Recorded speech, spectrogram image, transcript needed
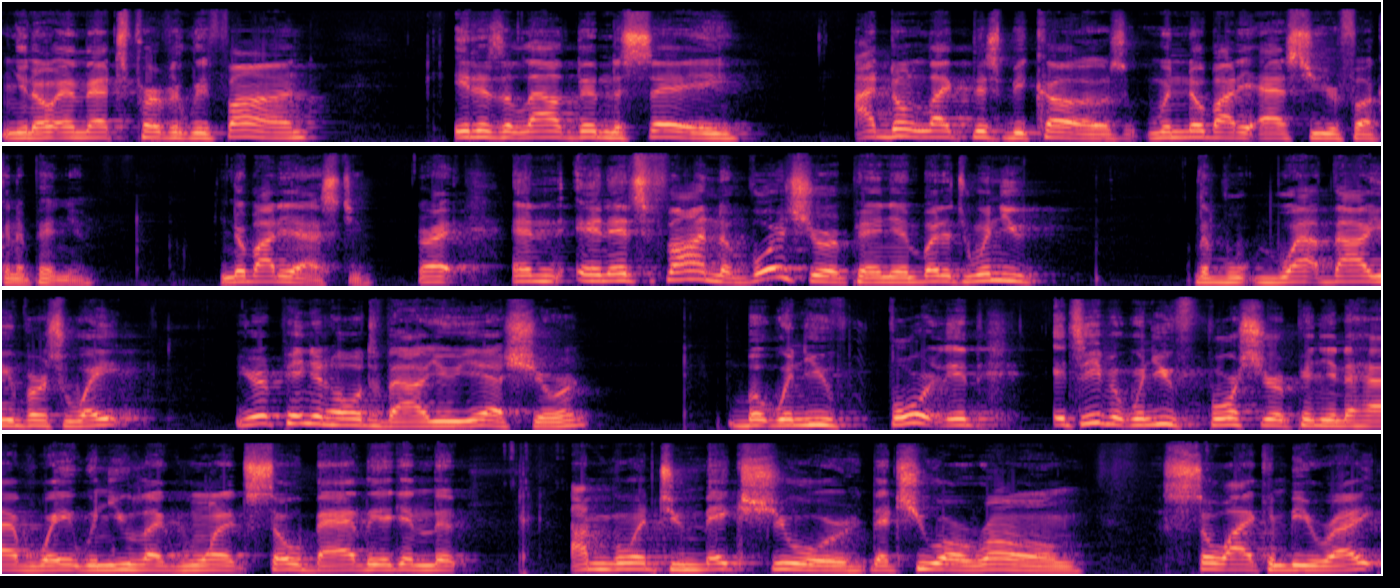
you know, and that's perfectly fine. It has allowed them to say, I don't like this because when nobody asked you your fucking opinion. Nobody asked you, right? And and it's fine to voice your opinion, but it's when you the value versus weight. Your opinion holds value, yeah, sure. But when you for it, it's even when you force your opinion to have weight, when you like want it so badly. Again, that I'm going to make sure that you are wrong so I can be right,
